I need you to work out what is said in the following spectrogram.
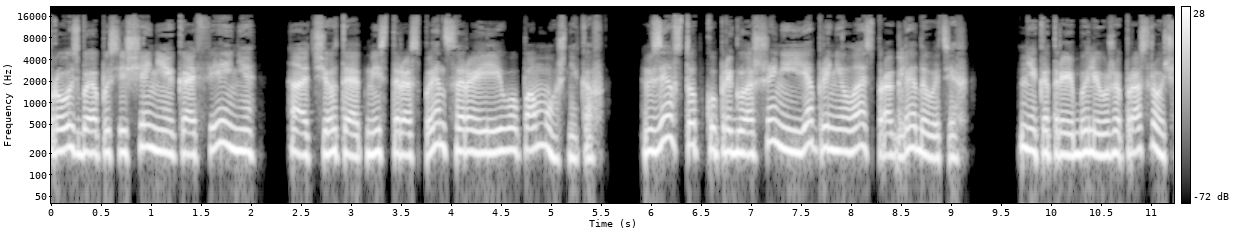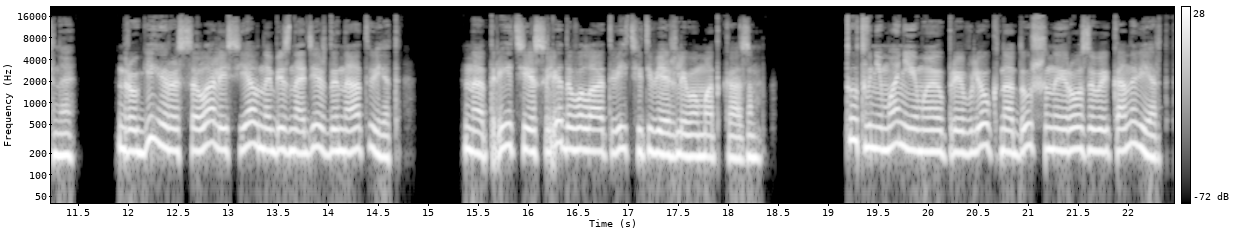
просьбы о посещении кофейни, отчеты от мистера Спенсера и его помощников. Взяв стопку приглашений, я принялась проглядывать их. Некоторые были уже просрочены, другие рассылались явно без надежды на ответ. На третье следовало ответить вежливым отказом. Тут внимание мое привлек надушенный розовый конверт,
